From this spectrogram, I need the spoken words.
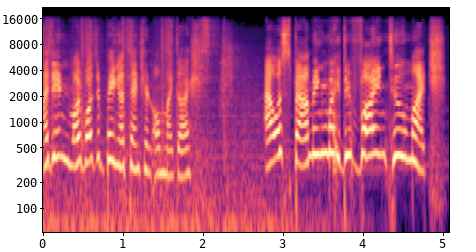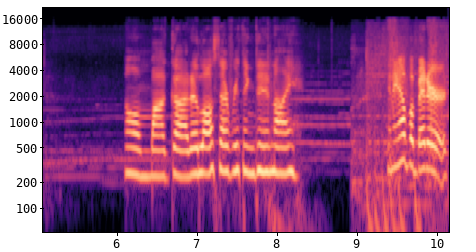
I didn't I wasn't paying attention. Oh my gosh. I was spamming my divine too much. Oh my god, I lost everything, didn't I? Can I have a better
